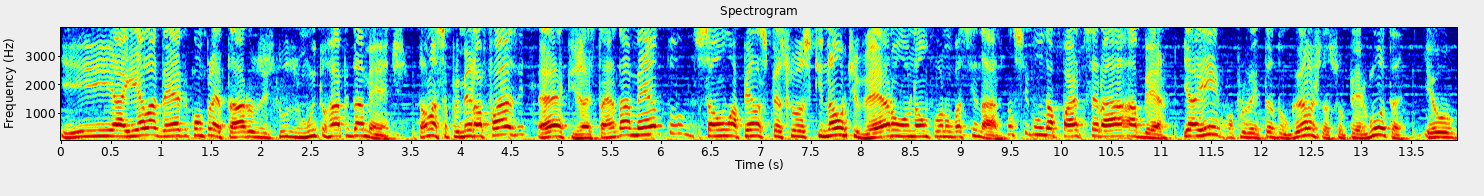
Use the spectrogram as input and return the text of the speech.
e aí ela deve completar os estudos muito rapidamente. Então, nessa primeira fase, é, que já está em andamento, são apenas pessoas que não tiveram ou não foram vacinadas. Na segunda parte será aberta. E aí, aproveitando o gancho da sua pergunta, eu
